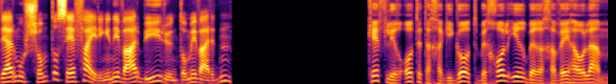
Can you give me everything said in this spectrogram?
Det er morsomt å se feiringen i hver by rundt om i verden. כיף לראות את החגיגות בכל עיר ברחבי העולם.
